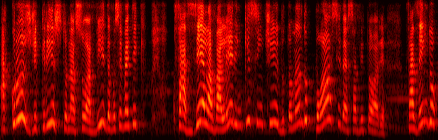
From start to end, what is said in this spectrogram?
A cruz de Cristo na sua vida, você vai ter que fazê-la valer em que sentido? Tomando posse dessa vitória fazendo,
